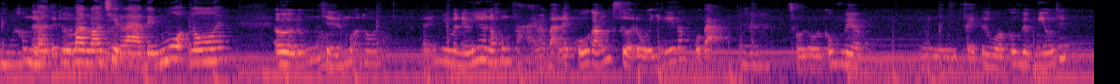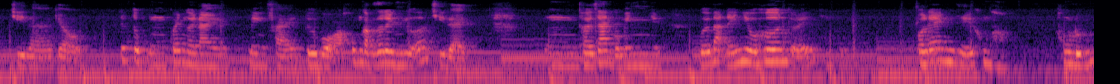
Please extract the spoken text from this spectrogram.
ừ. Không thể mà, hơn. mà nó chỉ là đến muộn thôi ờ đúng chỉ đến muộn thôi đấy nhưng mà nếu như nó không phải mà bạn lại cố gắng sửa đổi những cái góc của bạn ừ. Sửa đổi công việc. Mình phải từ bỏ công việc yêu thích chỉ là kiểu tiếp tục quen người này mình phải từ bỏ không gặp gia đình nữa chỉ để ừm, thời gian của mình với bạn ấy nhiều hơn kiểu đấy. Thì có lẽ như thế không hợp không đúng.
